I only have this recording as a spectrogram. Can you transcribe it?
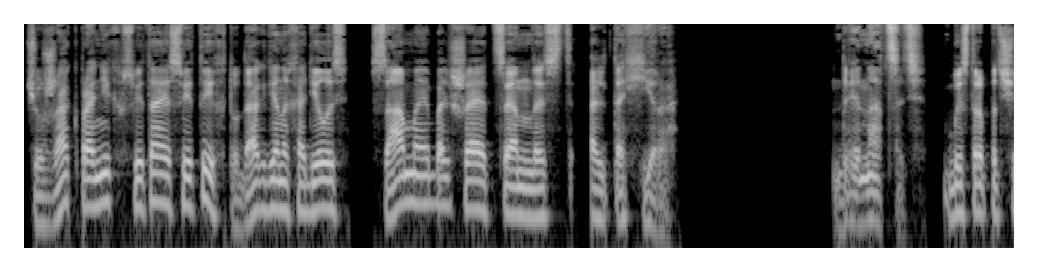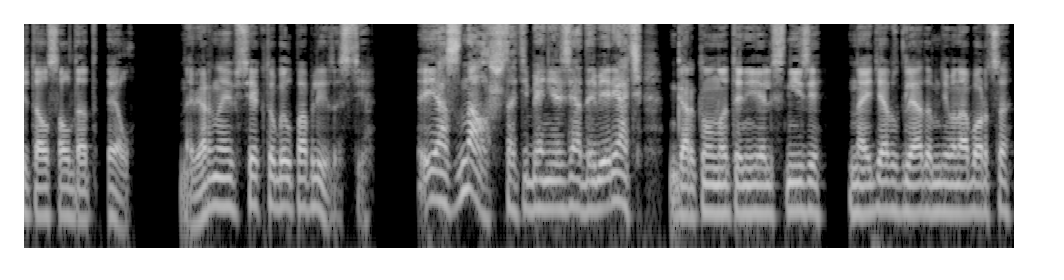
чужак проник в святая святых, туда, где находилась самая большая ценность Альтахира. «Двенадцать», — быстро подсчитал солдат Эл. Наверное, все, кто был поблизости. «Я знал, что тебе нельзя доверять», — гаркнул Натаниэль Снизи, найдя взглядом демоноборца.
